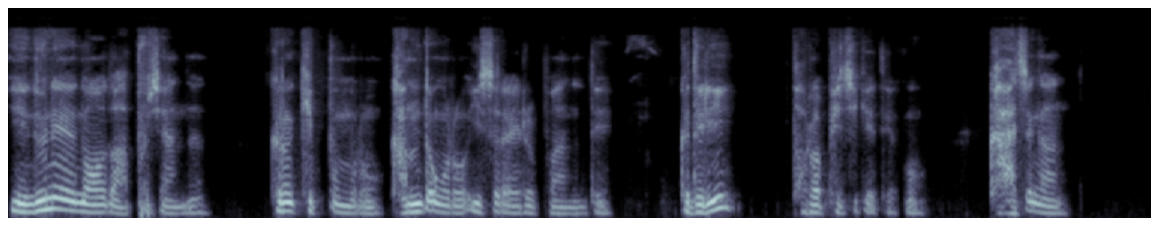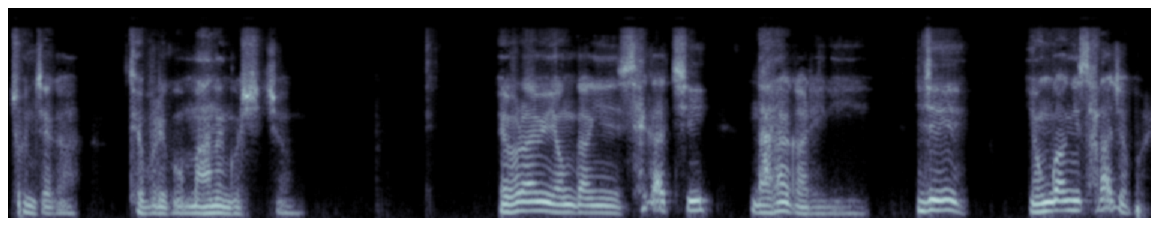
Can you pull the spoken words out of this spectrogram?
이 눈에 넣어도 아프지 않는 그런 기쁨으로 감동으로 이스라엘을 보았는데 그들이 더럽혀지게 되고 가증한 존재가 되버리고 마는 것이죠. 에브라임의 영광이 새같이 날아가리니 이제 영광이 사라져버려요.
